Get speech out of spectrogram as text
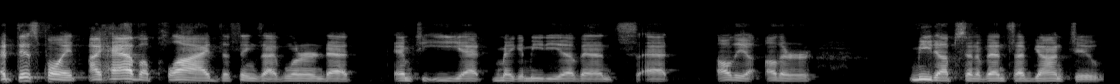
at this point, I have applied the things I've learned at MTE at mega media events, at all the other meetups and events I've gone to.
